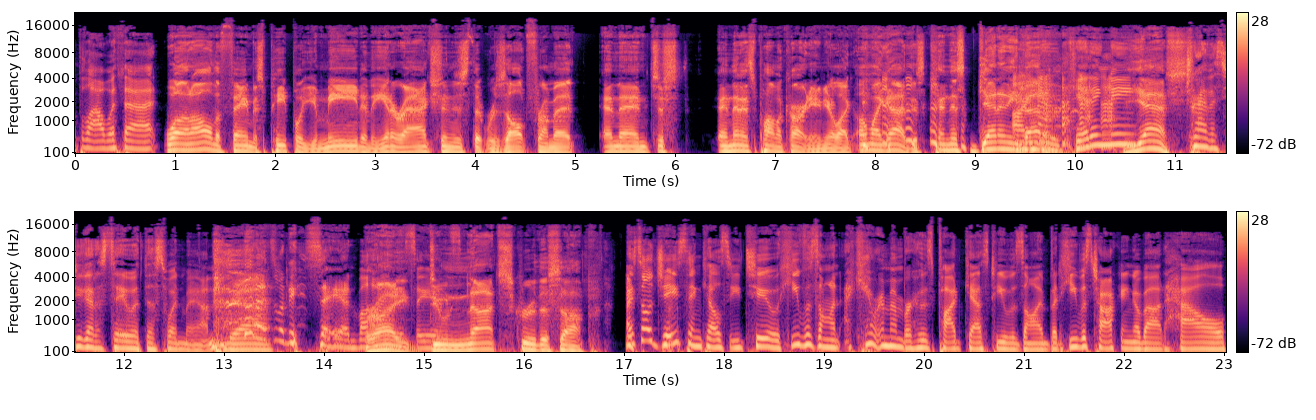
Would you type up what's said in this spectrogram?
Hoopla with that. well and all the famous people you meet and the interactions that result from it and then just and then it's Paul McCartney and you're like oh my god this can this get any Are better you kidding me? yes Travis, you got to stay with this one, man. Yeah. That's what he's saying. Behind the right scenes. do not screw this up I saw Jason Kelce too. He was on, I can't remember whose podcast he was on, but he was talking about how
